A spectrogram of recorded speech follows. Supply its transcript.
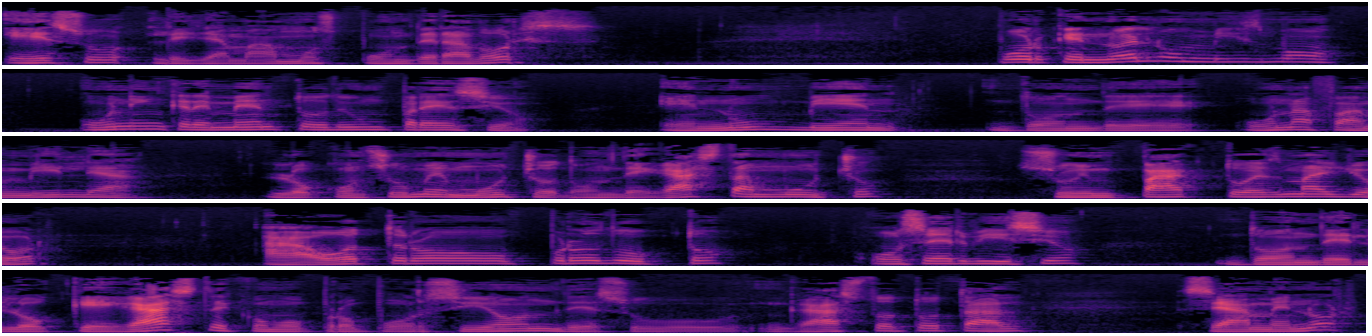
eso le llamamos ponderadores. Porque no es lo mismo un incremento de un precio en un bien donde una familia lo consume mucho, donde gasta mucho, su impacto es mayor a otro producto o servicio donde lo que gaste como proporción de su gasto total sea menor.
